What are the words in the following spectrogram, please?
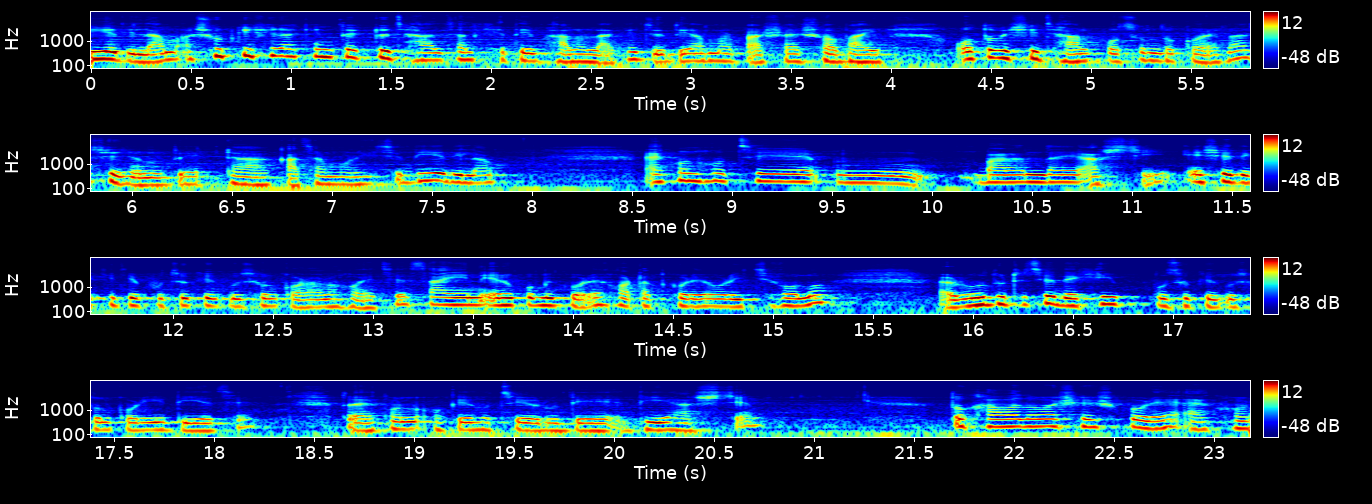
দিয়ে দিলাম। আর শুটকি শিরা কিন্তু একটু ঝাল ঝাল খেতে ভালো লাগে। যদি আমার বাসায় সবাই অত বেশি ঝাল পছন্দ করে না সেই জন্য দু একটা কাঁচামরিচ দিয়ে দিলাম। এখন হচ্ছে বারান্দায় আসছি, এসে দেখি যে পুচুকে গোসল করানো হয়েছে। সাইন এরকমই করে হঠাৎ করে ওর ইচ্ছে হলো, রোদ উঠেছে দেখেই পুচুকে গোসল করিয়ে দিয়েছে। তো এখন ওকে হচ্ছে রোদে দিয়ে আসছে। তো খাওয়া দাওয়া শেষ করে এখন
